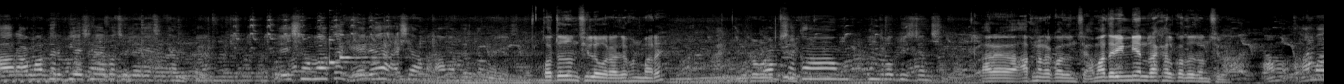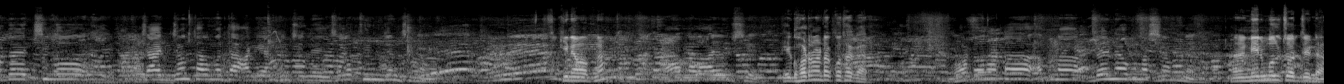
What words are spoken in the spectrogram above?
আর আমাদের বিএসএফ চলে গেছে ক্যাম্পে এই সময়তে ঘেরে আম- আমাদেরকে মেরেছে কতজন ছিল ওরা যখন মারে? কমসে কম পনেরো বিশ জন ছিল। আর আপনারা কজন ছিল? আমাদের ইন্ডিয়ান রাখাল কতজন ছিল? আমাদের ছিল চারজন তার মধ্যে আগে একজন চলে গেছিল তিনজন ছিল। কি নাম আপনার? এই ঘটনাটা কোথাকার? ঘটনাটা আপনার সামনে। মানে নির্মূল চর যেটা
